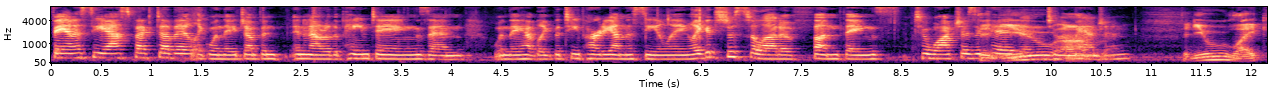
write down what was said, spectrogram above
fantasy aspect of it, like when they jump in, in and out of the paintings and when they have like the tea party on the ceiling. Like it's just a lot of fun things to watch as a Did kid you, and to um, imagine. Did you like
